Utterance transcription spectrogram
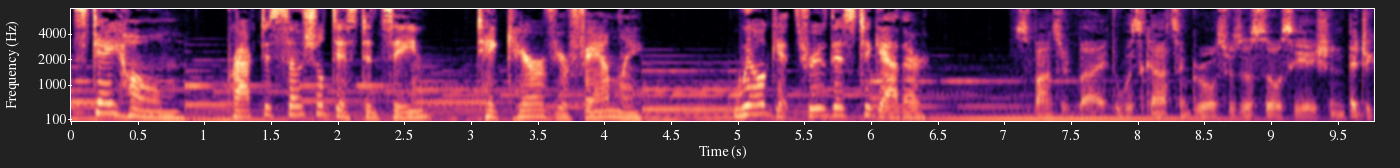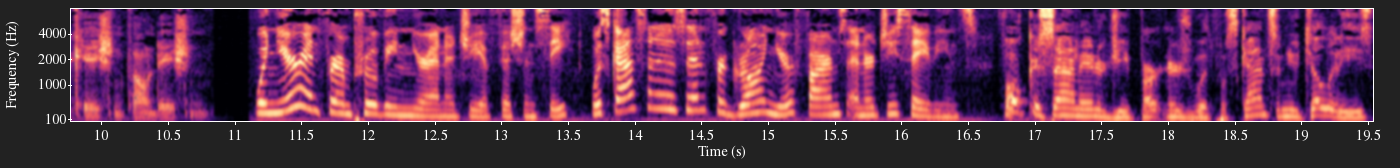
Stay home, practice social distancing, take care of your family. We'll get through this together. Sponsored by the Wisconsin Grocers Association Education Foundation. When you're in for improving your energy efficiency, Wisconsin is in for growing your farm's energy savings. Focus on Energy partners with Wisconsin Utilities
